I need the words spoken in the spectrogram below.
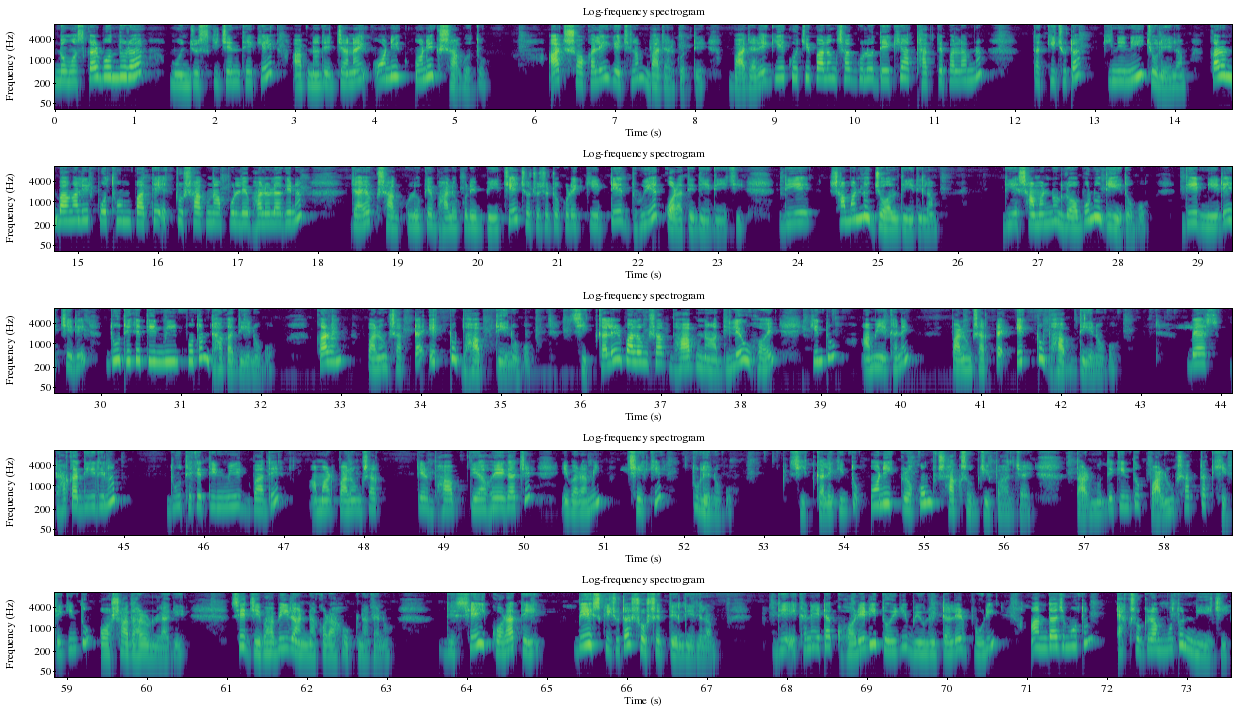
নমস্কার বন্ধুরা, মঞ্জুস কিচেন থেকে আপনাদের জানাই অনেক অনেক স্বাগত। আজ সকালেই গেছিলাম বাজার করতে। বাজারে গিয়ে কচি পালং শাকগুলো দেখে আর থাকতে পারলাম না, তা কিছুটা কিনে নিয়েই চলে এলাম। কারণ বাঙালির প্রথম পাতে একটু শাক না পড়লে ভালো লাগে না। যাই হোক, শাকগুলোকে ভালো করে বেচে, ছোট ছোট করে কেটে, ধুয়ে কড়াতে দিয়ে দিয়েছি। দিয়ে সামান্য জল দিয়ে দিলাম। দিয়ে সামান্য লবণও দিয়ে দেবো। দিয়ে নেড়ে চেড়ে দু থেকে তিন মিনিট মতন ঢাকা দিয়ে নেব। কারণ পালং শাকটা একটু ভাপ দিয়ে নেব। শীতকালের পালং শাক ভাপ না দিলেও হয়, কিন্তু আমি এখানে পালং শাকটা একটু ভাপ দিয়ে নেব। ব্যাস, ঢাকা দিয়ে দিলাম। দু থেকে তিন মিনিট বাদে আমার পালং শাকের ভাপ দেওয়া হয়ে গেছে। এবার আমি ছেঁকে তুলে নেব। শীতকালে কিন্তু অনেক রকম শাকসবজি পাওয়া যায়। তার মধ্যে কিন্তু পালং শাকটা খেতে কিন্তু অসাধারণ লাগে। সে যেভাবেই রান্না করা হোক না কেন সেই কড়াতেই বেশ কিছুটা সর্ষের তেল দিয়ে দিলাম। দিয়ে এখানে এটা ঘরেরই তৈরি বিউলির ডালের বড়ি আন্দাজ মতন একশো গ্রাম মতন নিয়েছি,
